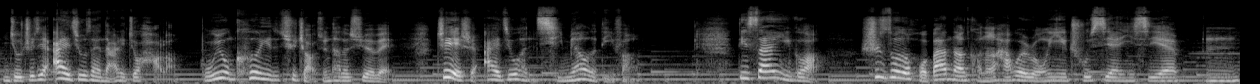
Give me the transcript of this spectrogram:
你就直接艾灸在哪里就好了，不用刻意的去找寻它的穴位。这也是艾灸很奇妙的地方。第三一个，狮子座的伙伴呢，可能还会容易出现一些，嗯，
